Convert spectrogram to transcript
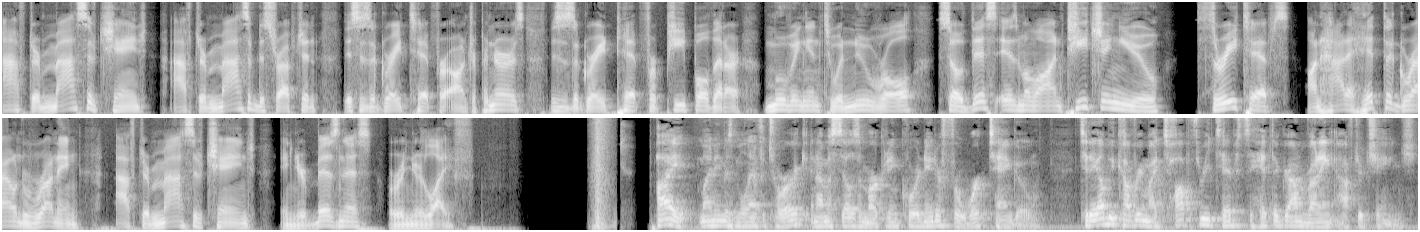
after massive change, after massive disruption. This is a great tip for entrepreneurs. This is a great tip for people that are moving into a new role. So, this is Milan teaching you three tips on how to hit the ground running after massive change in your business or in your life. Hi, my name is Milan Fatoric, and I'm a sales and marketing coordinator for WorkTango. Today, I'll be covering my top three tips to hit the ground running after change.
